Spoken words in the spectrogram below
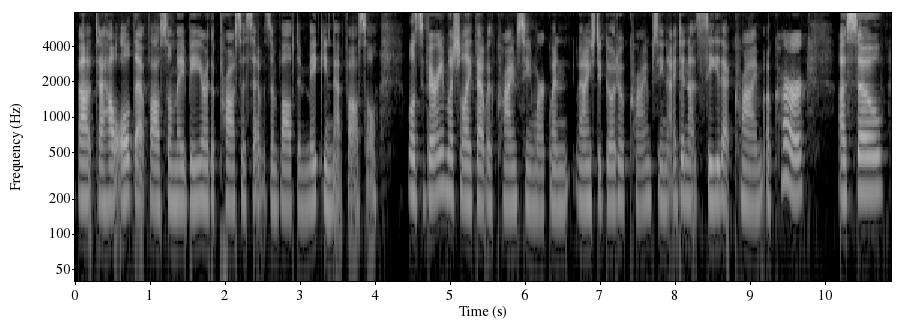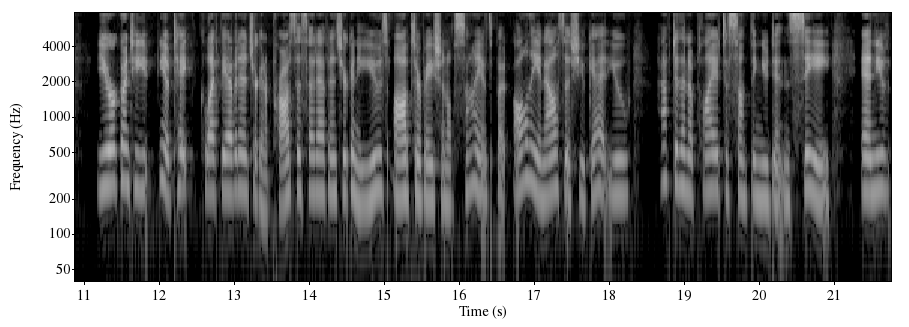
about to how old that fossil may be or the process that was involved in making that fossil. Well, it's very much like that with crime scene work. When, when I used to go to a crime scene, I did not see that crime occur. Uh, so you're going to you know take collect the evidence. You're going to process that evidence. You're going to use observational science, but all the analysis you get, you have to then apply it to something you didn't see. And you,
